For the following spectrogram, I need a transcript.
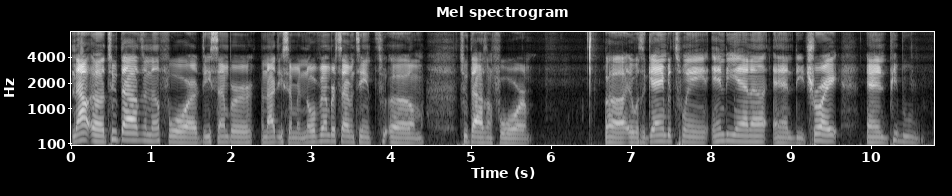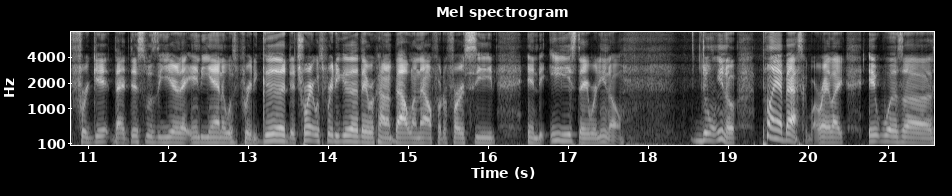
now uh 2004 December not December November 17th um 2004 uh, it was a game between Indiana and Detroit, and people forget that this was the year that Indiana was pretty good. Detroit was pretty good. They were kind of battling out for the first seed in the East. They were, you know, doing, you know, playing basketball, right? Like it was uh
